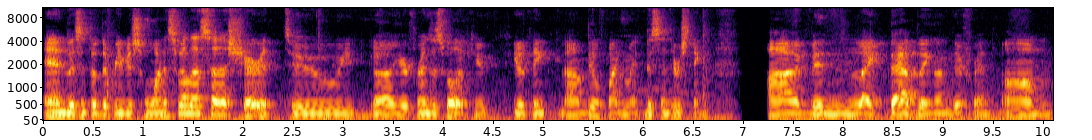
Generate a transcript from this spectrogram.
and listen to the previous one as well as uh, share it to uh, your friends as well if you you think um, they'll find this interesting. I've been like dabbling on different um,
